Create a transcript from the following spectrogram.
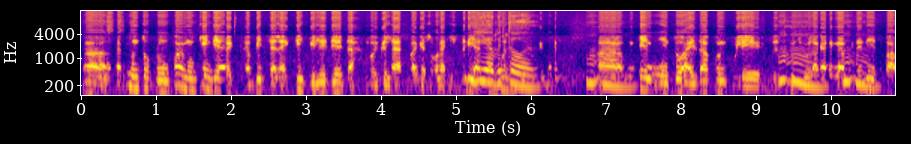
Ha, tapi untuk perempuan mungkin dia a bit selektif bila dia dah bergelar sebagai seorang isteri Ya, ataupun betul. Uh, mungkin itu Haiza pun boleh bersetuju lah kan dengan benda ni sebab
